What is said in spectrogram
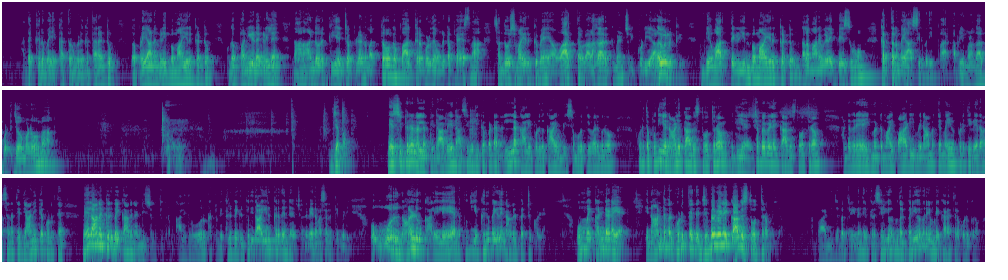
அந்த கிருபையை கத்தர் உங்களுக்கு தரட்டும். உங்கள் பிரயாணங்கள் இன்பமாக இருக்கட்டும் உங்கள் பணியிடங்களில் நான் ஆண்டவருக்கு ஏற்ற பிள்ளைன்னு மற்றவங்க பார்க்குற பொழுது அவங்ககிட்ட பேசினா சந்தோஷமாக இருக்குமே அவன் வார்த்தை அவ்வளோ அழகாக இருக்குமேன்னு சொல்லக்கூடிய இருக்குது நம்முடைய வார்த்தைகள் இன்பமாக இருக்கட்டும் நலமானவைகளை பேசுவோம். கர்த்தர் நம்மை ஆசீர்வதிப்பார். அப்படி முழங்கால் போட்டு ஜெபம் பண்ணுவோமா? ஜெபம். நேசிக்கிற நல்ல பிதாவே ஆசீர்வதிக்கப்பட்ட நல்ல காலை பொழுதுக்காய் உடைய சமூகத்தில் வருகிறோம். கொடுத்த புதிய நாளுக்காக ஸ்தோத்திரம் புதிய ஜப வேலைக்காக ஸ்தோத்திரம். அண்டவரே இம்மட்டுமாய் பாடி உம்முடைய நாமத்தை மயமப்படுத்தி வேத வசனத்தை தியானிக்க கொடுத்த மேலான கிருபைக்காக நன்றி செலுத்துகிறோம். காலைதோறும் கர்த்தருடைய கிருபைகள் புதிதாக இருக்கிறது என்று சொன்ன வேத வசனத்தின்படி ஒவ்வொரு நாளும் காலையிலே அந்த புதிய கிருபைகளை நாங்கள் பெற்றுக்கொள்ள உம்மை கண்டடைய. என் ஆண்டவர் கொடுத்த இந்த ஜெப வேலைக்காக ஸ்தோத்திரம் ஐயா. அப்பா இந்த ஜெபத்தில் இணைந்திருக்கிற சிறியோர் முதல் பெரியோர் வரை உடைய கரத்தில் கொடுக்கிறோம்.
